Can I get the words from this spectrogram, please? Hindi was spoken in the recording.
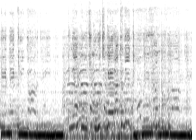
ਕੇ ਦੇਖੀ ਗੌਰ ਜੀ ਅੱਡੀਆਂ ਕੂਚ ਕੂਚ ਕੇ ਰੱਖਦੀ ਤੂੰ ਵੀ ਸਾਨੂੰ ਫਲੋਰ ਜੀ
